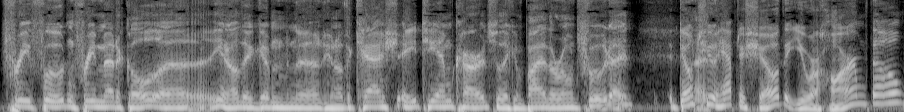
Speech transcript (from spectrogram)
free food and free medical. Uh, you know, they give them the you know the cash ATM card so they can buy their own food. I, Don't I, you have to show that you were harmed though?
